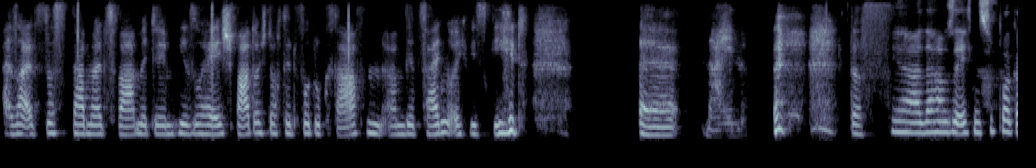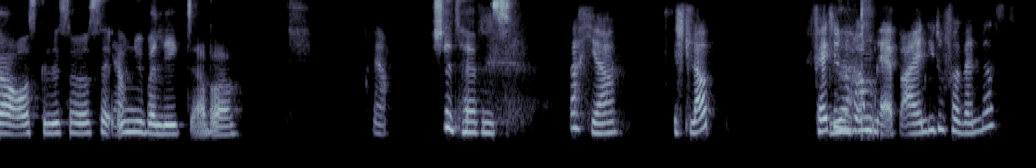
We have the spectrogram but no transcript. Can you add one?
also als das damals war mit dem hier so, hey, spart euch doch den Fotografen, ähm, wir zeigen euch, wie es geht. Äh, nein, das ja, da haben sie echt einen Super-GAU ausgelistet, das ist ja, ja. unüberlegt, aber ja. Shit happens. Ach ja, ich glaube, fällt dir Wir noch eine App ein, die du verwendest?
